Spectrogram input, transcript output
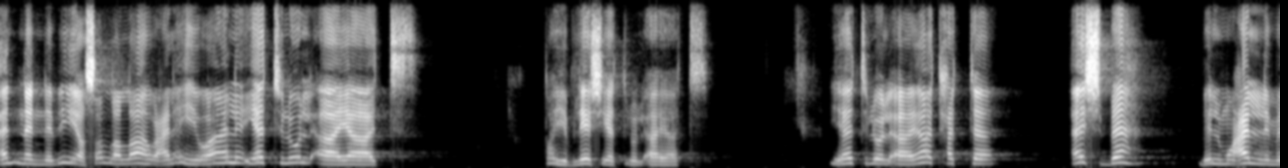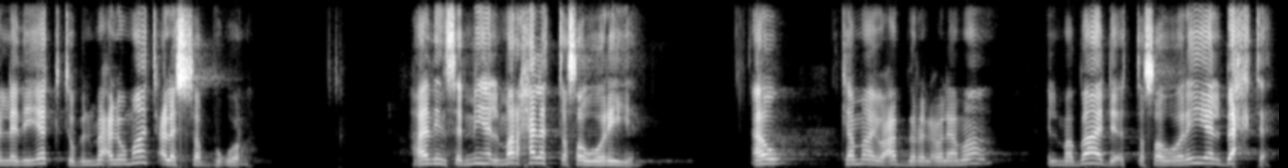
أن النبي صلى الله عليه وآله يتلو الآيات. طيب ليش يتلو الآيات؟ يتلو الآيات حتى أشبه بالمعلم الذي يكتب المعلومات على السبورة. هذه نسميها المرحلة التصورية أو كما يعبر العلماء المبادئ التصورية البحتة.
